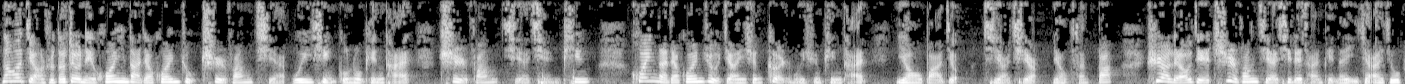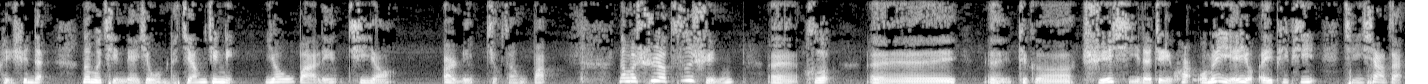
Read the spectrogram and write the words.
那么讲述到这里，欢迎大家关注赤方企业微信公众平台“赤方企业全拼”，欢迎大家关注江医生个人微信平台幺八九。七二七二幺三八，需要了解赤方企业系列产品的以及艾灸培训的，那么请联系我们的江经理幺八零七幺二零九三五八。那么需要咨询呃和呃呃这个学习的这一块，我们也有 A P P，请下载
